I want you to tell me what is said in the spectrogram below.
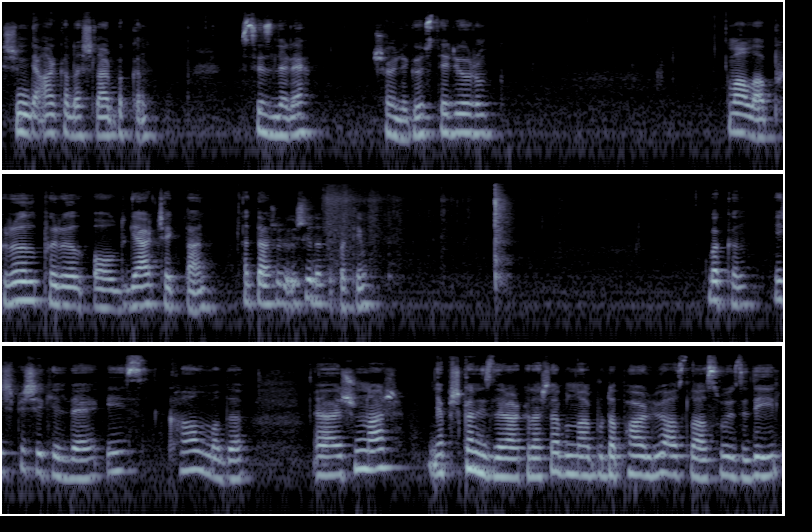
Şimdi arkadaşlar bakın sizlere şöyle gösteriyorum. Valla pırıl pırıl oldu gerçekten. Hatta şöyle ışığı da kapatayım. Bakın hiçbir şekilde iz kalmadı. Ee, şunlar yapışkan izleri arkadaşlar. Bunlar burada parlıyor. Asla su izi değil.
